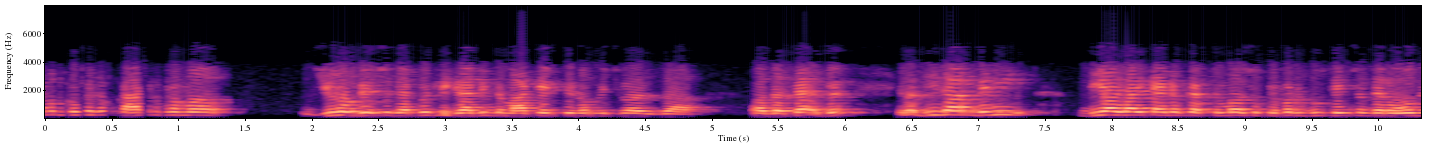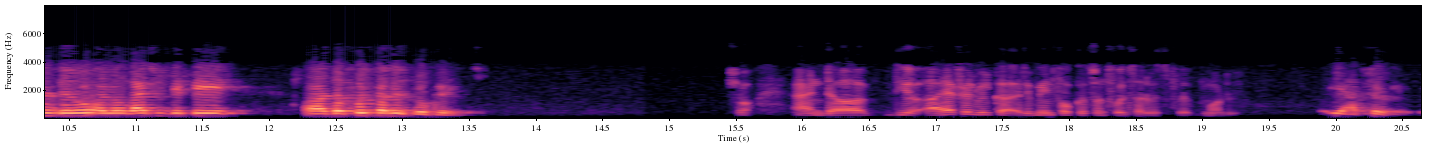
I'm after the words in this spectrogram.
some brokers are starting from a zero base, so they're quickly grabbing the market, you know, which was, uh, or the, the, you know, these are many DIY kind of customers who prefer to do things on their own and they don't know why should they pay uh, the full service brokerage. Sure. And uh, the IIFL will remain focused on full service model. Yeah, absolutely.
